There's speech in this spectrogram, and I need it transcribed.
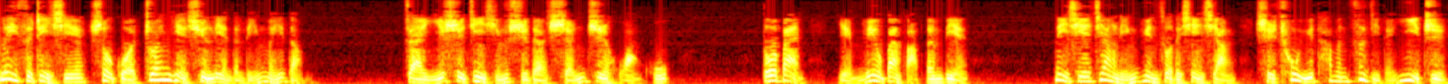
类似这些受过专业训练的灵媒等，在仪式进行时的神志恍惚，多半也没有办法分辨那些降临运作的现象是出于他们自己的意志。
